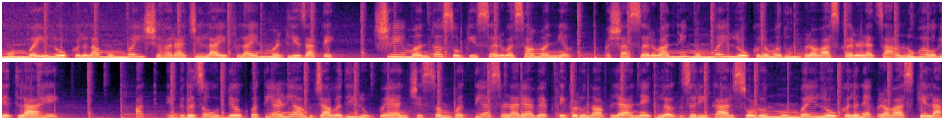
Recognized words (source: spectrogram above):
मुंबई लोकलला मुंबई शहराची लाईफलाईन म्हटली जाते. श्रीमंत असो की सर्वसामान्य अशा सर्वांनी मुंबई लोकलमधून प्रवास करण्याचा अनुभव घेतला आहे. दिग्गज उद्योगपती आणि अब्जावधी रुपयांची संपत्ती असणाऱ्या व्यक्तीकडून आपल्या अनेक लक्झरी कार सोडून मुंबई लोकलने प्रवास केला.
